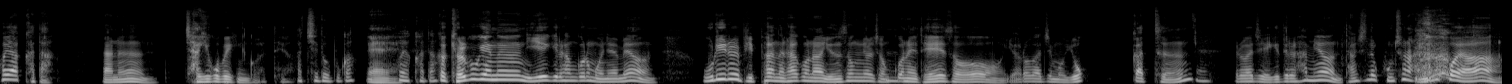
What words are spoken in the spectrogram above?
허약하다라는 자기 고백인 것 같아요. 아, 지도부가 예. 허약하다. 그러니까 결국에는 이 얘기를 한 거는 뭐냐면 우리를 비판을 하거나 윤석열 정권에 음. 대해서 여러 가지 뭐 욕 같은 네. 여러 가지 얘기들을 하면 당신들 공천 안 줄 거야.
